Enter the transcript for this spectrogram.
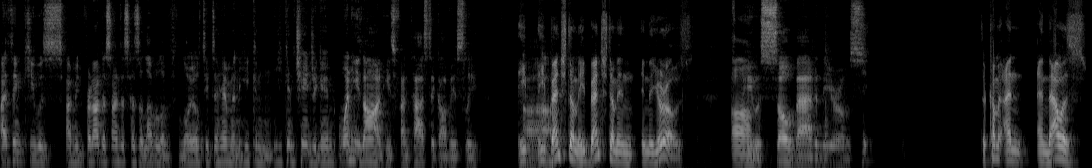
I think he was. I mean, Fernando Santos has a level of loyalty to him, and he can he can change a game when he's on. He's fantastic, obviously. He he Uh, benched him. He benched him in in the Euros. Um, he was so bad in the Euros. they're coming and and that was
